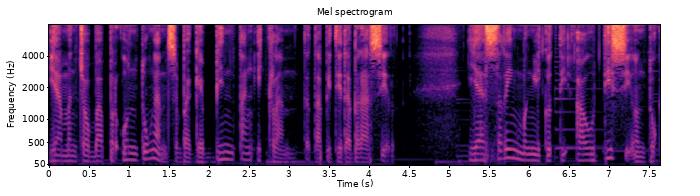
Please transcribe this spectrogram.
Ia mencoba peruntungan sebagai bintang iklan, tetapi tidak berhasil. Ia sering mengikuti audisi untuk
